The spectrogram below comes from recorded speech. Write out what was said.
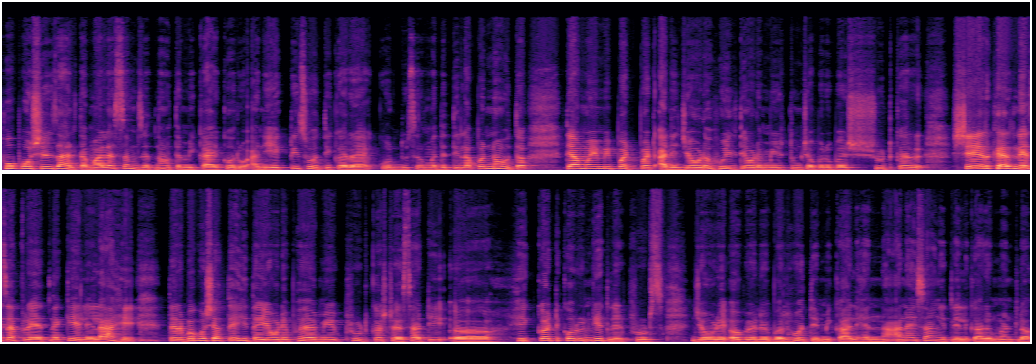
खूप उशीर झाला तर मला समजत नव्हतं मी काय करू. आणि एकटीच होती कराय कोण दुसरं मदतीला पण नव्हतं. त्यामुळे मी पटपट आणि जेवढं होईल तेवढं मी तुमच्याबरोबर शूट कर शेअर करण्याचा प्रयत्न केलेला आहे. तर बघू शकता इथं एवढे फ मी फ्रूट कस्टर्डसाठी हे कट करून घेतले फ्रूट्स जेवढे अवेलेबल होते. मी काल ह्यांना आणाय सांगितलेले कारण म्हटलं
